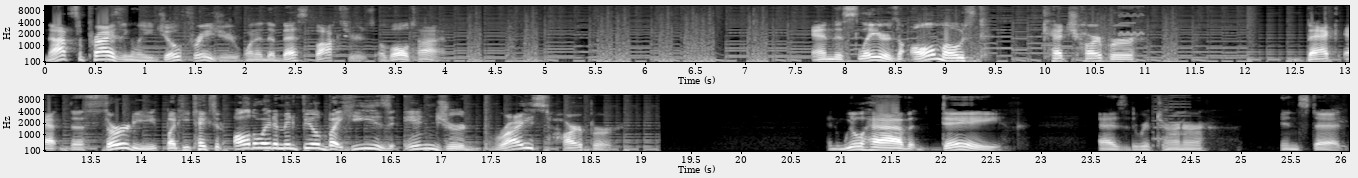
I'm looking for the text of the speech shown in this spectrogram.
Not surprisingly, Joe Frazier, one of the best boxers of all time. And the Slayers almost catch Harper back at the 30, but he takes it all the way to midfield, but he is injured. Bryce Harper. And we'll have Day as the returner instead.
